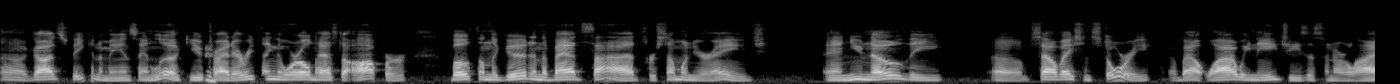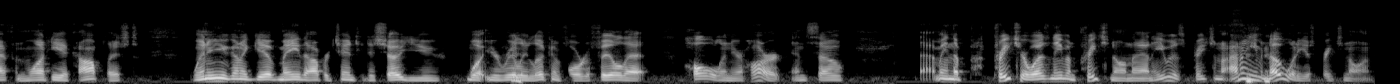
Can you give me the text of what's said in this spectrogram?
uh, God speaking to me and saying, look, you've tried everything the world has to offer, both on the good and the bad side for someone your age. and you know the uh, salvation story about why we need Jesus in our life and what he accomplished, when are you going to give me the opportunity to show you what you're really hmm. looking for to fill that hole in your heart? And so, I mean, the preacher wasn't even preaching on that. He was preaching. I don't even know what he was preaching on,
